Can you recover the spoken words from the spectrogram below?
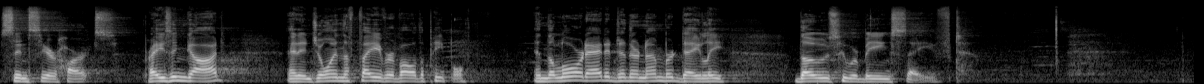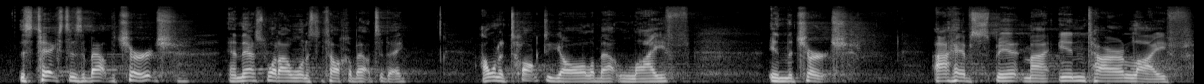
sincere hearts, praising God and enjoying the favor of all the people. and the Lord added to their number daily those who were being saved. This text is about the church, and that's what I want us to talk about today. I want to talk to y'all about life in the church. I have spent my entire life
